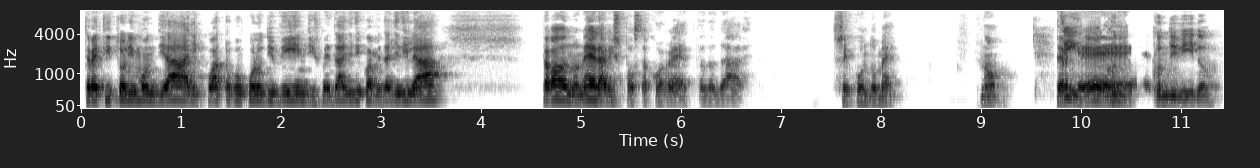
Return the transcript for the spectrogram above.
tre titoli mondiali, quattro con quello di Vindic, medaglie di qua, medaglie di là, però non è la risposta corretta da dare, secondo me, no? Perché... Sì, con- condivido,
